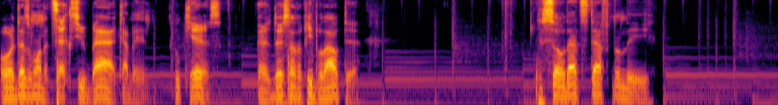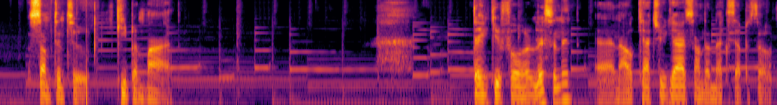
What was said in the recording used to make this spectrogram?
or doesn't want to text you back, I mean, who cares? There, there's other people out there. So that's definitely something to keep in mind. Thank you for listening, and I'll catch you guys on the next episode.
